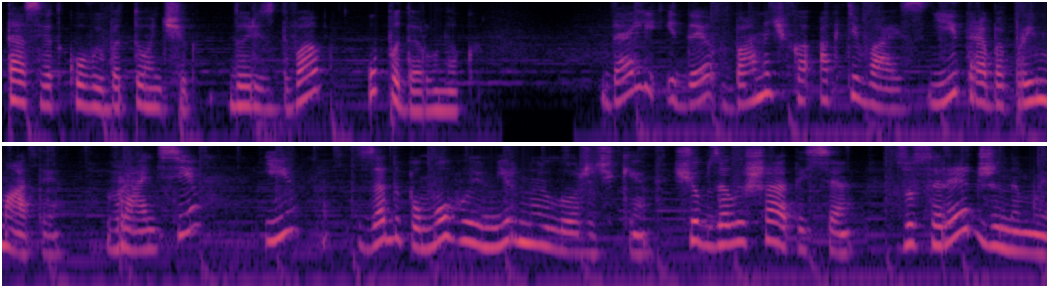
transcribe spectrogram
Та святковий батончик до Різдва у подарунок. Далі йде баночка Activize. Її треба приймати вранці і за допомогою мірної ложечки, щоб залишатися зосередженими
